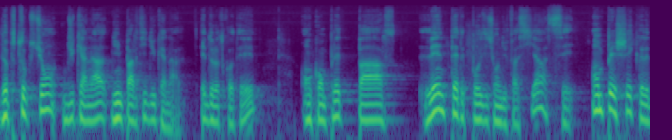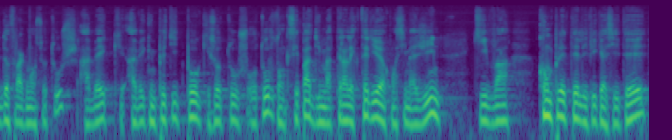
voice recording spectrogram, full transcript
l'obstruction du canal, d'une partie du canal. Et de l'autre côté, on complète par l'interposition du fascia, c'est empêcher que les deux fragments se touchent avec, avec une petite peau qui se touche autour. Donc c'est pas du matériel extérieur qu'on s'imagine qui va compléter l'efficacité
